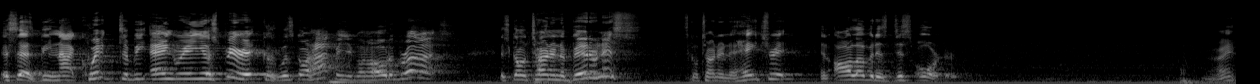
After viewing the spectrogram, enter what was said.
It says, Be not quick to be angry in your spirit, because what's going to happen? You're going to hold a grudge. It's going to turn into bitterness, it's going to turn into hatred, and all of it is disorder. All right?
